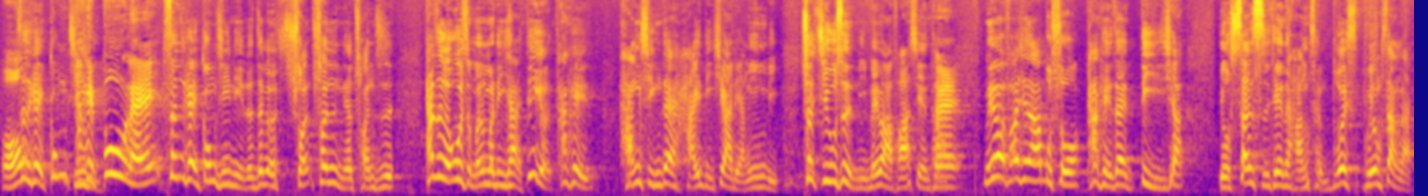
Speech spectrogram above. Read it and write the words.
哦，甚至可以攻击，可以布雷，甚至可以攻击你的这个船，算是你的船只。它这个为什么那么厉害？第一个，它可以航行在海底下两英里，所以几乎是你没办法发现它，没办法发现它不说，它可以在地底下有三十天的航程，不会不用上来。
